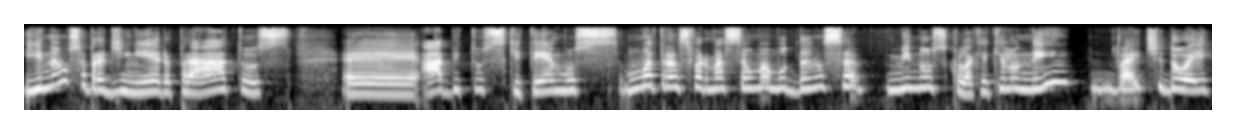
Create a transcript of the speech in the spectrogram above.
E não só para dinheiro, para atos, é, hábitos que temos, uma transformação, uma mudança minúscula, que aquilo nem vai te doer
